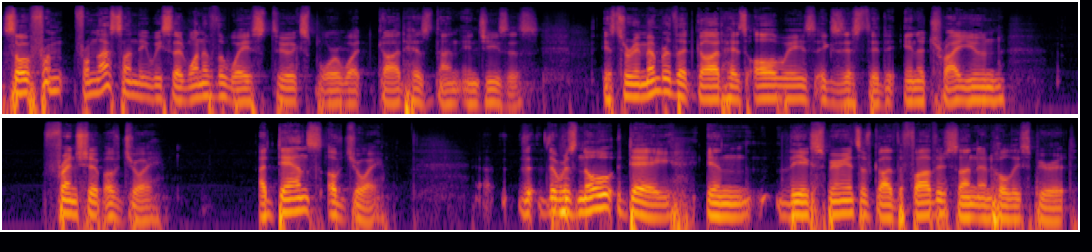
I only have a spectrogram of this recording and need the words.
So from from last Sunday, we said one of the ways to explore what God has done in Jesus is to remember that God has always existed in a triune friendship of joy, a dance of joy. There was no day in the experience of God, the Father, Son, and Holy Spirit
